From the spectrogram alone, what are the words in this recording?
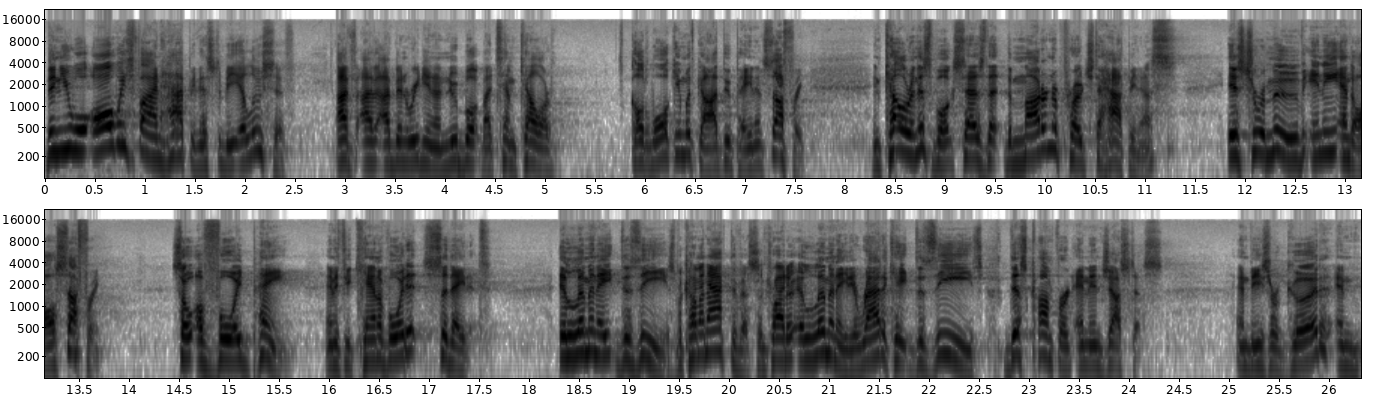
then you will always find happiness to be elusive. I've, I've, I've been reading a new book by Tim Keller called Walking with God Through Pain and Suffering. And Keller in this book says that the modern approach to happiness is to remove any and all suffering. So avoid pain. And if you can't avoid it, sedate it. Eliminate disease. Become an activist and try to eliminate, eradicate disease, discomfort, and injustice. And these are good and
